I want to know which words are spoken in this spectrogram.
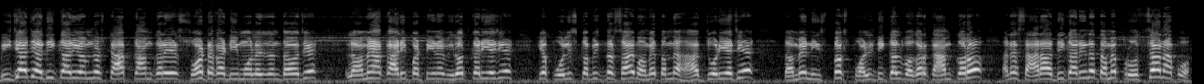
બીજા જે અધિકારીઓ એમનો સ્ટાફ કામ કરે એ સો ટકા ડિમોલેશન થયો છે. એટલે અમે આ કાળી પટ્ટીને વિરોધ કરીએ છીએ કે પોલીસ કમિશનર સાહેબ, અમે તમને હાથ જોડીએ છીએ. તમે નિષ્પક્ષ પોલિટિકલ વગર કામ કરો અને સારા અધિકારીને તમે પ્રોત્સાહન આપો.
